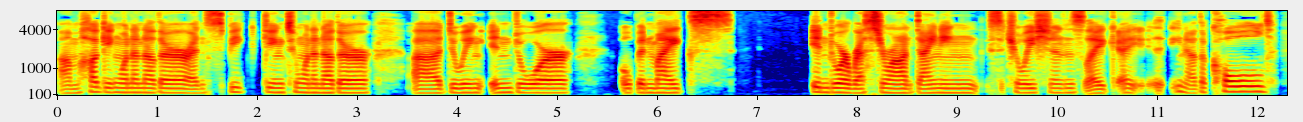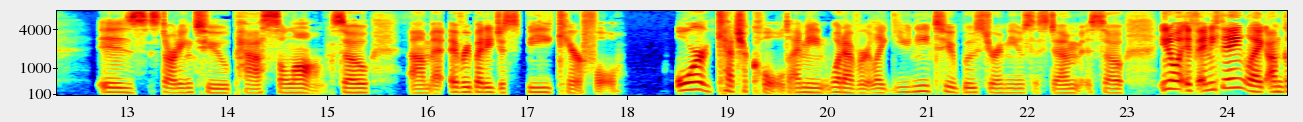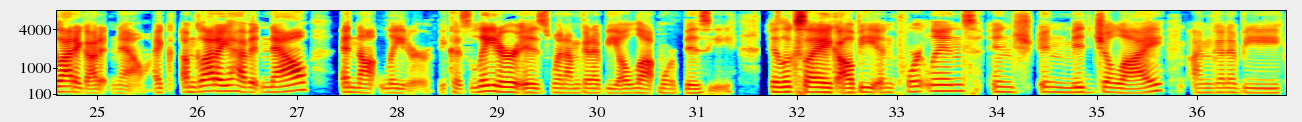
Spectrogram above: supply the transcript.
um, hugging one another and speaking to one another, uh, doing indoor open mics, indoor restaurant dining situations like I, you know the cold is starting to pass along. So um, everybody just be careful or catch a cold. I mean whatever like you need to boost your immune system. So you know if anything like i'm glad i got it now. I, i'm glad i have it now and not later because later is when i'm going to be a lot more busy. It looks like i'll be in portland in in mid july i'm going to be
